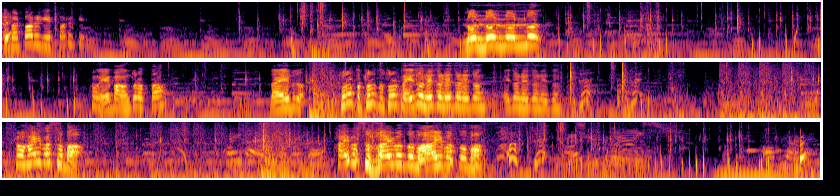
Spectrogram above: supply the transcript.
제발 빠르게, 빠르게. 런, 런, 런, 런. 형, 에바 안 돌았다? 나 에바, 돌았다, 돌았다, 돌았다. 예전, 예전, 예전, 예전. 예전, 예전, 예전. 형, 하이바 써봐. 하이바 써봐, 하이바 써봐, 하이바 써봐. 어, 미안해.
